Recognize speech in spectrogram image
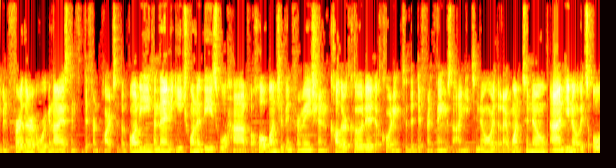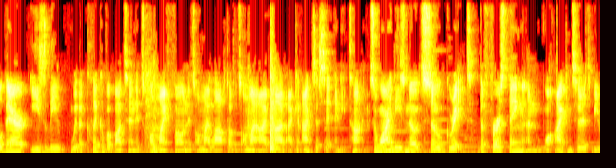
even further organized into different parts of the body. And then each one of these will have a whole bunch of information color coded according to the different things that I need to know or that I want to know. And you know, it's all there easily with a click of a button. It's on my phone, it's on my laptop, it's on my iPad. I can access it anytime. So why are these notes so great? The first thing and what I consider to be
